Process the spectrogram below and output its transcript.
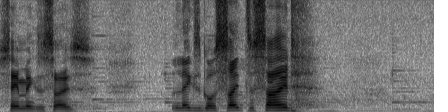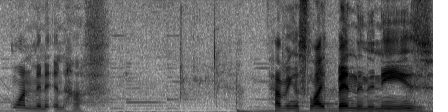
Same exercise. Legs go side to side. One minute and a half. having a slight bend in the knees.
